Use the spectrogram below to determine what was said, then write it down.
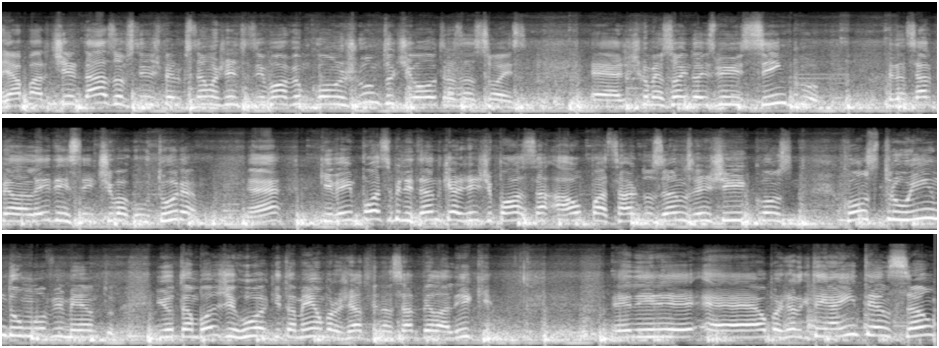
e a partir das oficinas de percussão a gente desenvolve um conjunto de outras ações. É, a gente começou em 2005, financiado pela Lei de Incentivo à Cultura, né, que vem possibilitando que a gente possa, ao passar dos anos, a gente ir construindo um movimento. E o Tambores de Rua, que também é um projeto financiado pela LIC, ele é um projeto que tem a intenção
